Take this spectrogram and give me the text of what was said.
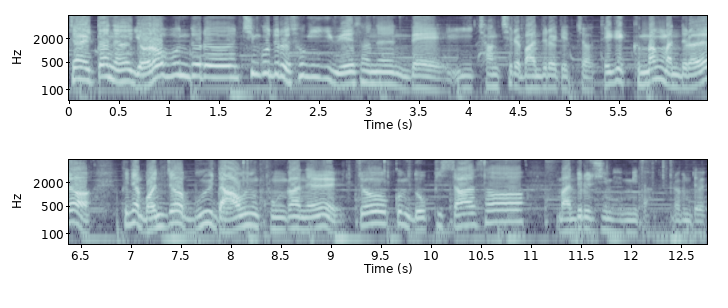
자 일단은 여러분들은 친구들을 속이기 위해서는 네 이 장치를 만들어야겠죠. 되게 금방 만들어요. 그냥 먼저 물 나오는 공간을 조금 높이 쌓아서 만들어 주시면 됩니다 여러분들.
